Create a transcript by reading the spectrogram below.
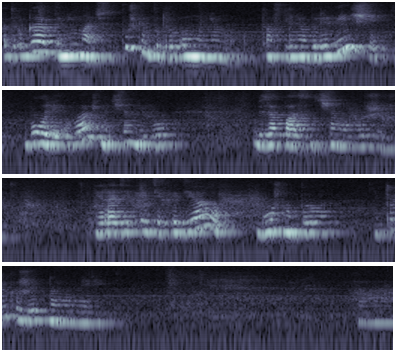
а другая понимает, что Пушкин по-другому не мог. Потому что для него были вещи более важные, чем его безопасность, чем его жизнь. И ради этих идеалов можно было не только жить, но и умереть. А,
